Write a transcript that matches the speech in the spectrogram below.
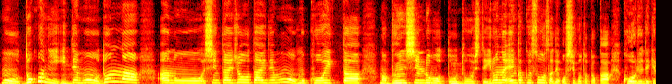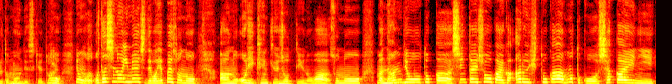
もうどこにいても、どんなあの身体状態でももうこういった、まあ、分身ロボットを通していろんな遠隔操作でお仕事とか交流できると思うんですけど、うん。はい。でも私のイメージではやっぱりそのあのオリ研究所っていうのは、その、まあ、難病とか身体障害がある人がもっとこう社会に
